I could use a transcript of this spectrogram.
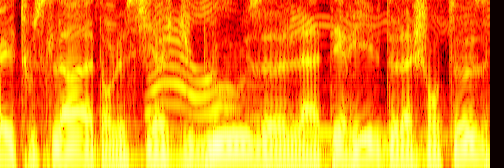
Et tout cela dans le sillage du blues, euh, la dérive de la chanteuse,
